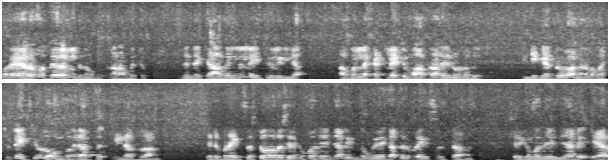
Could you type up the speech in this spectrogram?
കുറേയേറെ പ്രത്യേകതകളുണ്ട് നമുക്ക് കാണാൻ പറ്റും. ഇതിന്റെ ക്യാബിനിൽ ലൈറ്റുകളില്ല. അതുപോലെ ഹെഡ്ലൈറ്റ് മാത്രമാണ് ഇതിനുള്ളത്. ഇൻഡിക്കേറ്ററുകളോ അങ്ങനെയുള്ള മറ്റു ലൈറ്റുകളോ ഒന്നും ഇതിനകത്ത് ഇല്ലാത്തതാണ്. ഇതിന്റെ ബ്രേക്ക് സിസ്റ്റം എന്ന് പറഞ്ഞാൽ ശരിക്കും പറഞ്ഞു കഴിഞ്ഞാൽ ഇന്ന് ഉപയോഗിക്കാത്ത ഒരു ബ്രേക്ക് സിസ്റ്റമാണ്. ശരിക്കും പറഞ്ഞു കഴിഞ്ഞാൽ എയർ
